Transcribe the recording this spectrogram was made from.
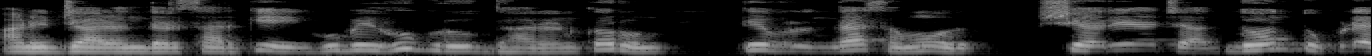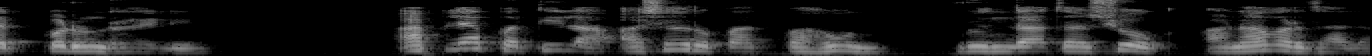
आणि जालंधर सारखे हुबेहूब रूप धारण करून ते वृंदासमोर शरीराच्या दोन तुकड्यात पडून राहिले. आपल्या पतीला अशा रूपात पाहून वृंदाचा शोक अनावर झाला.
